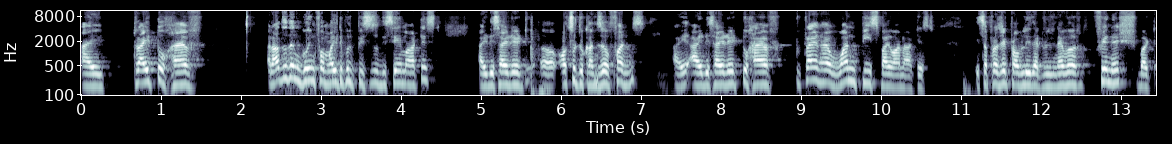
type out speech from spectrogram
i tried to have rather than going for multiple pieces of the same artist i decided uh, also to conserve funds. I, I decided to have to try and have one piece by one artist. It's a project probably that will never finish but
